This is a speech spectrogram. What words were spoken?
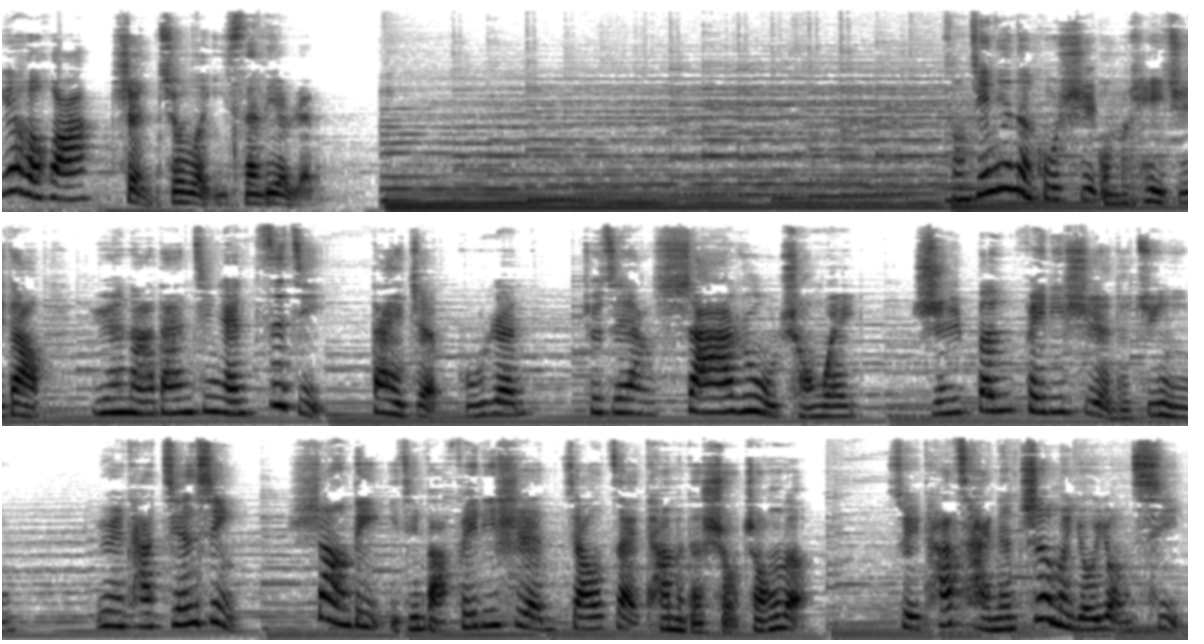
耶和华拯救了以色列人。从今天的故事，我们可以知道。约拿丹竟然自己带着仆人，就这样杀入重围，直奔非利士人的军营，因为他坚信上帝已经把非利士人交在他们的手中了，所以他才能这么有勇气。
